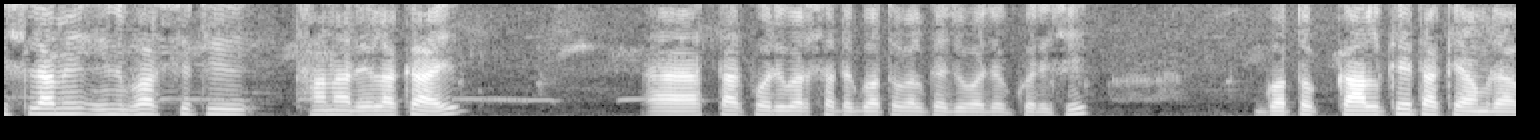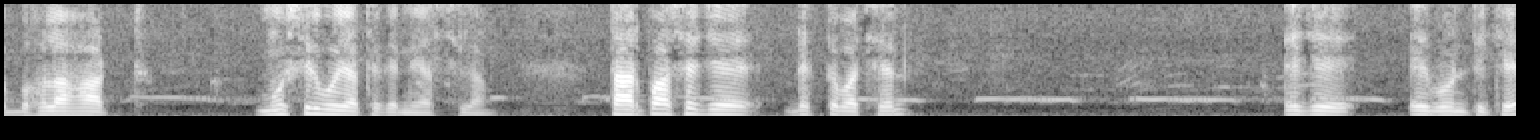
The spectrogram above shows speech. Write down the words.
ইসলামী ইউনিভার্সিটি থানার এলাকায়। তার পরিবারের সাথে গতকালকে যোগাযোগ করেছি। গতকালকে তাকে আমরা ভোলাহাট মুসিরবোজা থেকে নিয়ে আসছিলাম। তার পাশে যে দেখতে পাচ্ছেন এই যে এই বোনটিকে,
